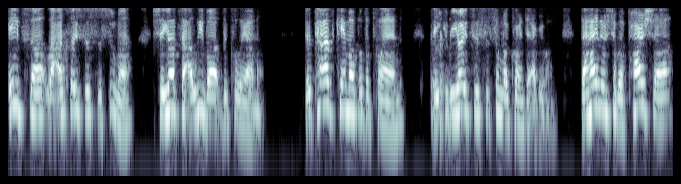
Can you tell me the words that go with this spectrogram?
eitza la'asoisa Susuma sheyatza aliba de kuleyama. The Taz came up with a plan that you could be Yotzis Susuma according to everyone. The Hainu Shabbat Parsha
